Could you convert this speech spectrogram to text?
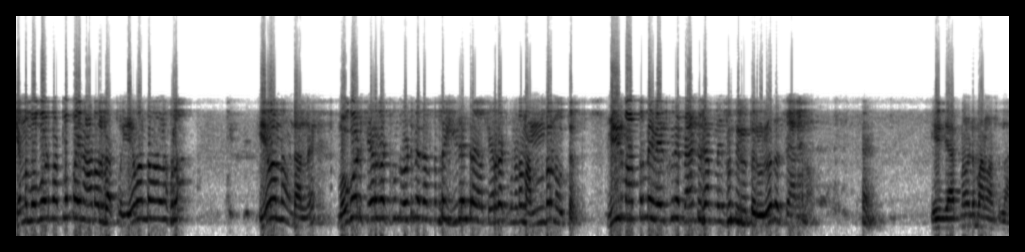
కింద మొగోడు బట్టలు పైన ఆడవాళ్ళు బట్టలు. ఏమందాం వాళ్ళని అసలు? ఏమన్నా ఉండాలని? మొగోడు చీర కట్టుకుని రోడ్డు మీద వెళ్తుంటే ఈడేంట్రా ఇలా చీర కట్టుకున్నాడని అందరూ నవ్వుతారు. మీరు మాత్రమే వేసుకునే ప్యాంటు షర్ట్లు వేసుకుని తిరుగుతారు. రోజు ఫ్యాషన్ ఏం చేస్తున్నామండి మనం అసలు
